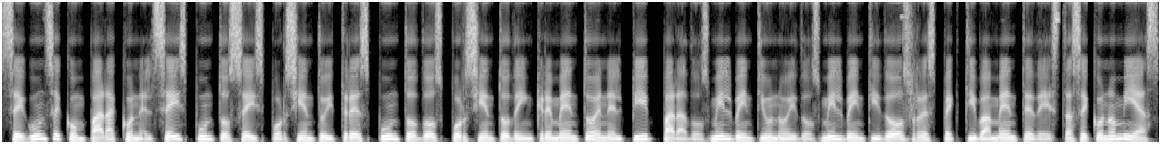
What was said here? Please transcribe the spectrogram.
según se compara con el 6.6% y 3.2% de incremento en el PIB para 2021 y 2022 respectivamente de estas economías,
